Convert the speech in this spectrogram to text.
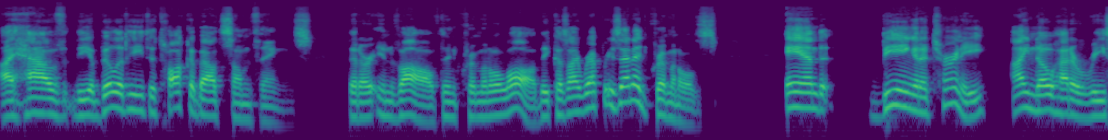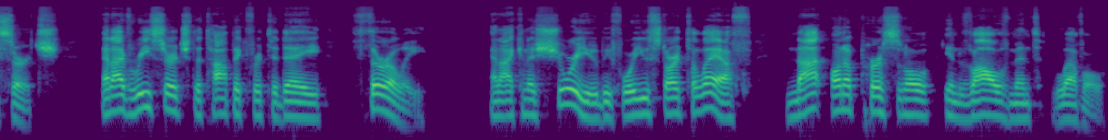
I have the ability to talk about some things that are involved in criminal law because I represented criminals. And being an attorney, I know how to research. And I've researched the topic for today thoroughly. And I can assure you before you start to laugh, not on a personal involvement level.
